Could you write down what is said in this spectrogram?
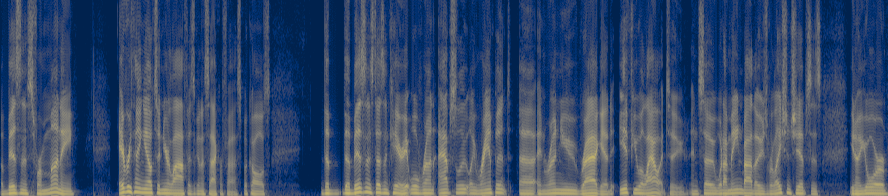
a business for money, everything else in your life is going to sacrifice because the the business doesn't care. It will run absolutely rampant uh, and run you ragged if you allow it to. And so, what I mean by those relationships is, you know, your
